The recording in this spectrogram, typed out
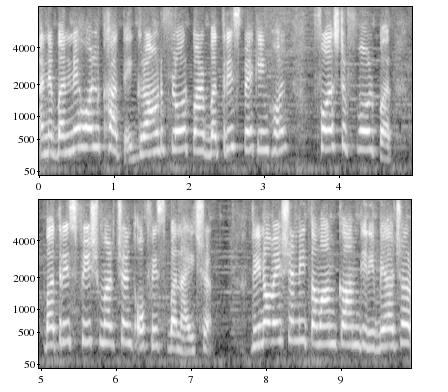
અને બંને હોલ ખાતે ગ્રાઉન્ડ ફ્લોર પર બત્રીસ પેકિંગ હોલ, ફર્સ્ટ ફ્લોર પર બત્રીસ ફિશ મર્ચન્ટ ઓફિસ બનાવી છે. રિનોવેશનની તમામ કામગીરી બે હજાર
